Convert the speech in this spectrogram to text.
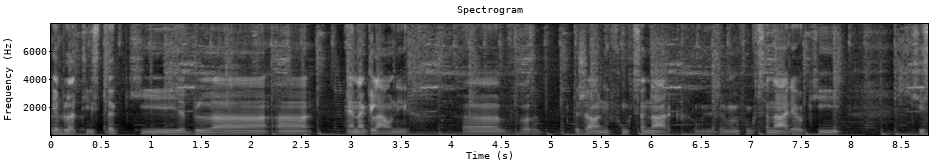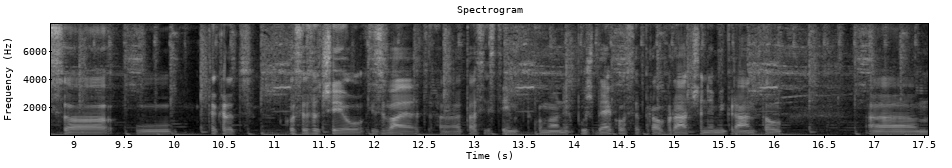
Je bila tista, ki je bila uh, ena glavnih v državnih funkcionark oziroma funkcionarjev, ki, ki so v, takrat, ko se je začel izvajati uh, ta sistem tako imenovanih pushbackov, se pravi vračanje imigrantov um,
